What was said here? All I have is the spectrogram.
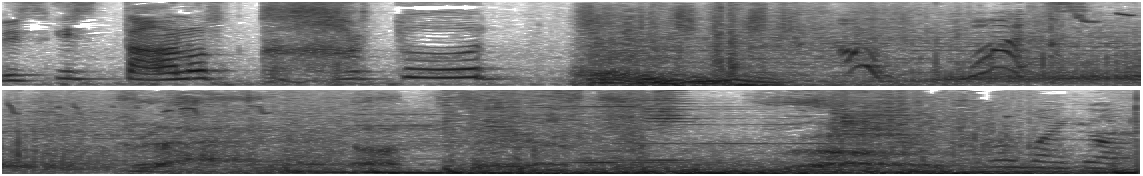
This is Thanos cartoon. Oh, what? Oh my god.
